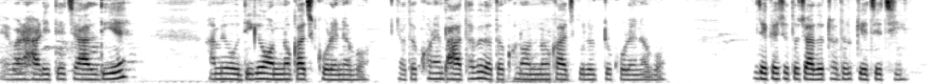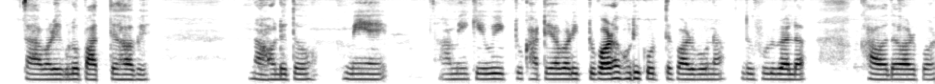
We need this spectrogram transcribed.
এবার হাঁড়িতে চাল দিয়ে আমি ওদিকে অন্য কাজ করে নেব। যতক্ষণে ভাত হবে ততক্ষণ অন্য কাজগুলো একটু করে নেব। দেখেছ তো চাদর টাদর কেচেছি, তা আবার এগুলো পাততে হবে। না হলে তো মেয়ে, আমি কেউই একটু খাটে আবার একটু গড়াগড়ি করতে পারব না দুপুরবেলা খাওয়া দাওয়ার পর।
